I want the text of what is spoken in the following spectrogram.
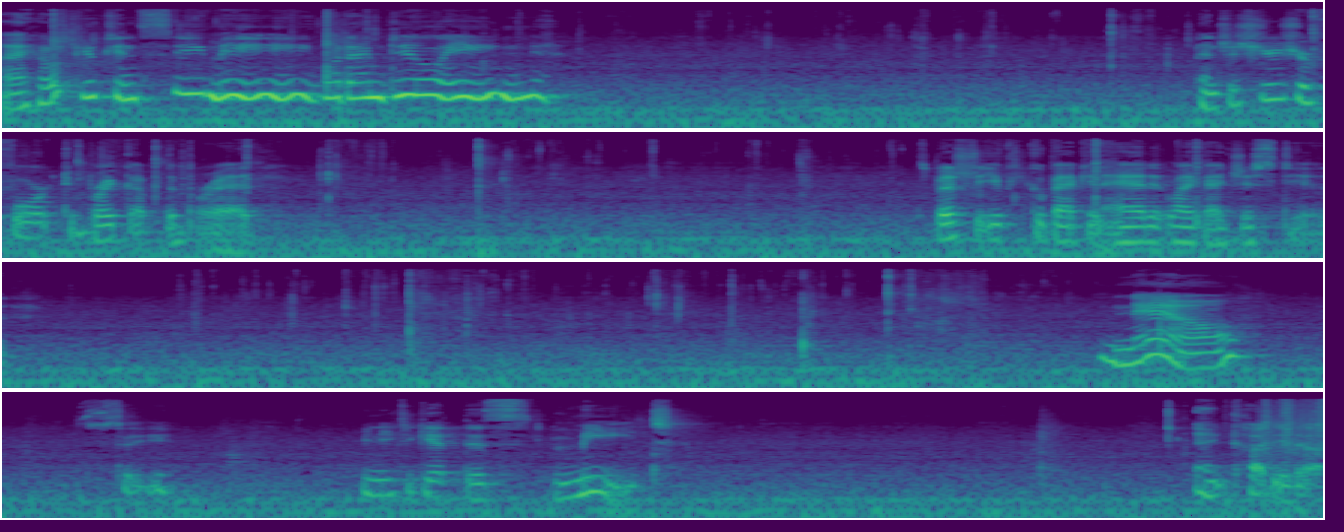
I hope you can see me, what I'm doing. And just use your fork to break up the bread. Especially if you go back and add it like I just did. Now, see, we need to get this meat and cut it up.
